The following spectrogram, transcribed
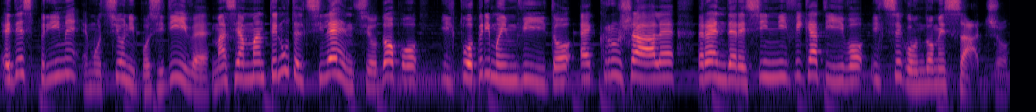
ed esprime emozioni positive. Ma se ha mantenuto il silenzio dopo il tuo primo invito, è cruciale rendere significativo il secondo messaggio.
